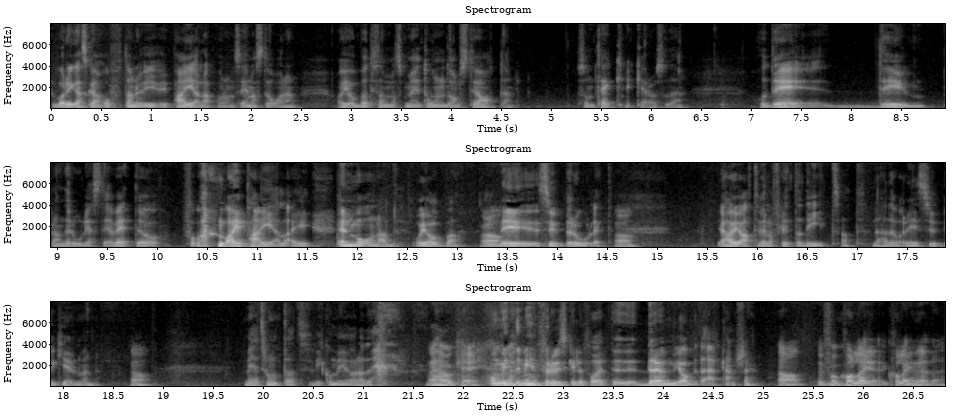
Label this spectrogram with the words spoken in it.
jag varit ganska ofta nu i, i Pajala på de senaste åren. Och jobbat tillsammans med Tornedalsteatern. Som tekniker och sådär. Och det, det är ju bland det roligaste jag vet, att få vara i Pajala i en månad och jobba. Ja. Det är superroligt. Ja, Jag har ju alltid velat flytta dit, så att det hade varit superkul. Men, ja. Men jag tror inte att vi kommer göra det. Nej, okej. Om inte min fru skulle få ett eh, drömjobb där kanske. Ja, vi får kolla, kolla in det där.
